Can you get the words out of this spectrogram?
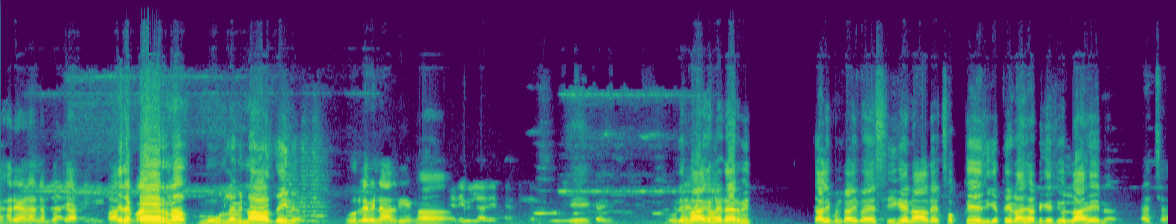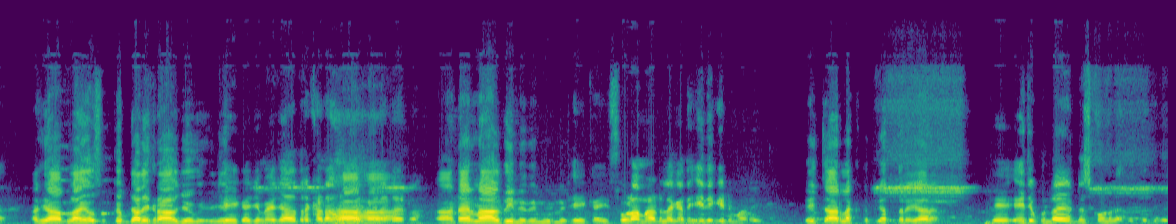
ਹਰਿਆਣਾ ਨੰਬਰ ਚ ਇਹਦੇ ਟਾਇਰ ਨਾ ਮੂਰਲੇ ਵੀ ਨਾਲ ਦੇ ਹੀ ਨੇ। ਮੂਰਲੇ ਵੀ ਨਾਲ ਦੀ ਹੈਗੀ। ਹਾਂ। ਇਹਦੇ ਵੀ ਲਾ ਦੇ 35 ਕਰ ਠੀਕ ਹੈ ਜੀ। ਇਹਦੇ ਮਾਗਲੇ ਟਾਇਰ ਵੀ 40 45 ਪਏ ਸੀਗੇ ਨਾਲ ਦੇ ਸੁੱਕੇ ਜਿਹੇ ਸੀਗੇ ਤੇੜਾ ਛੱਡ ਕੇ ਸੀ ਉਹ ਲਾਹੇ ਨਾ ਅੱਛਾ। ਅਸੀਂ ਆਪ ਲਾਏ ਉਹ ਸੁੱਕੇ ਜ਼ਿਆਦਾ ਖਰਾਬ ਹੋ ਗਏ ਠੀਕ ਹੈ ਜਿਵੇਂ ਜ਼ਿਆਦਾਤਰ ਖੜਾ ਹਾਂ, ਹੁੰਦਾ ਹਾਂ। ਹਾਂ ਟਾਇਰ ਨਾਲ ਦੇ ਹੀ ਨੇ ਇਹਦੇ ਮੂਰਲੇ ਠੀਕ ਹੈ ਜੀ 16 ਮਾਡਲ ਹੈਗਾ ਤੇ ਇਹਦੀ ਕੀ ਡਿਮਾਂਡ ਹੈ ਜੀ ਇਹ 4 ਲੱਖ ਤੇ 75000 ਤੇ ਇਹ ਚ ਖੁੱਲਾ ਡਿਸਕਾਊਂਟ ਕਰ ਦਿੱਤਾ ਜੀ।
